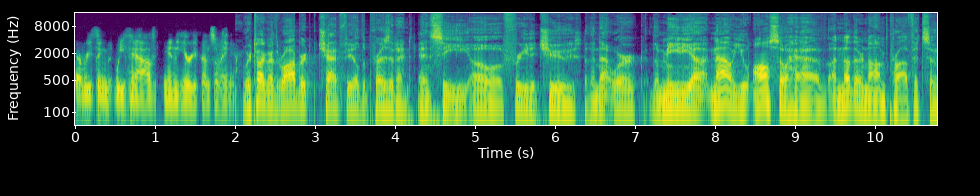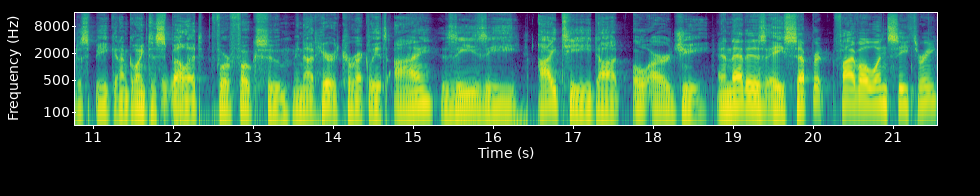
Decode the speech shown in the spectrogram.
everything that we have in Erie, Pennsylvania. We're talking with Robert Chatfield, the president and CEO of Free to Choose, the network, the media. Now you also have another nonprofit, so to speak, and I'm going to spell it for folks who may not hear it correctly. It's I Z Z it.org. And that is a separate 501c3?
